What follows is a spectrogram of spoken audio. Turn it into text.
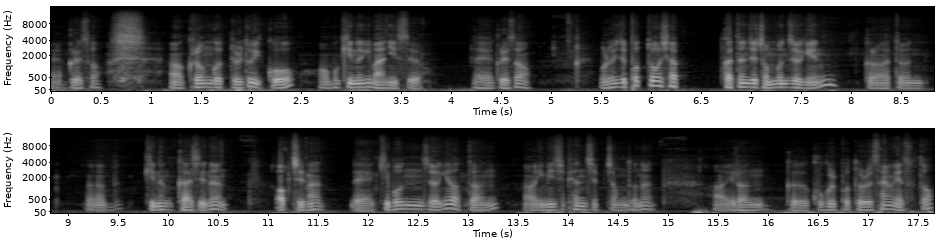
네 그래서 어, 그런 것들도 있고 어, 뭐 기능이 많이 있어요. 네. 그래서 물론 이제 포토샵 같은 이제 전문적인 그런 어떤 어, 기능까지는 없지만 네, 기본적인 어떤 어, 이미지 편집 정도는 어, 이런 그 구글 포토를 사용해서도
